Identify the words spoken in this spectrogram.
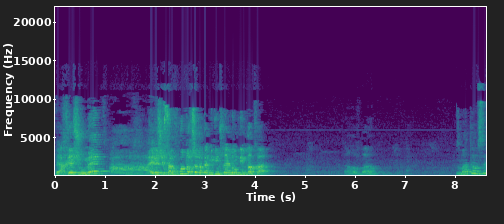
ואחרי שהוא מת, אה, אלה ששרפו אותו עכשיו התלמידים שלהם לומדים רמח"ל. הרמב"ם. אז מה אתה עושה?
